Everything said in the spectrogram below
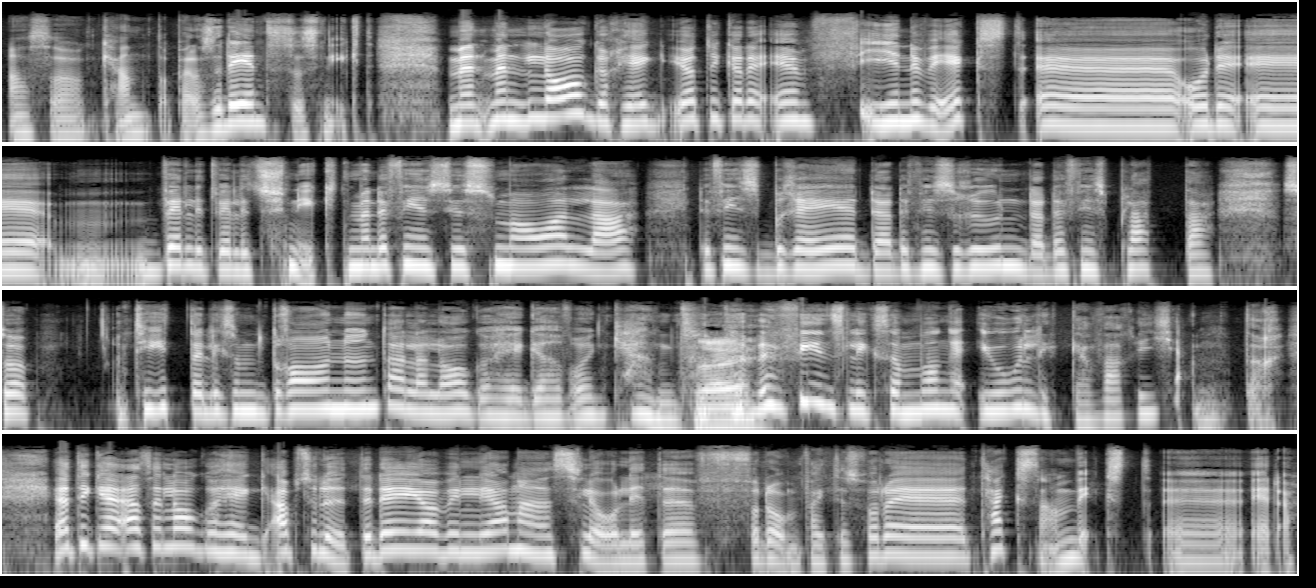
alltså, kanter på det. Så det är inte så snyggt. Men, men lagerhägg, jag tycker det är en fin växt eh, och det är mm, väldigt, väldigt snyggt. Men det finns ju smala, det finns breda, det finns runda, det finns platta. Så titta, liksom, dra nu inte alla lagerhägg över en kant. Det finns liksom många olika varianter. Jag tycker alltså lagerhägg, absolut, det är det jag vill gärna slå lite för dem faktiskt. För det är tacksam växt, eh, är det.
